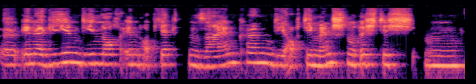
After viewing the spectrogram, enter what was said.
äh, Energien, die noch in Objekten sein können, die auch die Menschen richtig mh, hm,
